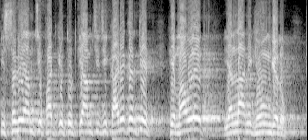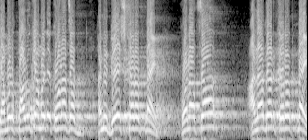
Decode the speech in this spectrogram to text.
ही सगळी आमची फाटकी तुटकी आमची जी कार्यकर्ते आहेत हे मावळे आहेत यांना आम्ही घेऊन गेलो. त्यामुळे तालुक्यामध्ये कोणाचा आम्ही द्वेष करत नाही. कोणाचा अनादर करत नाही.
